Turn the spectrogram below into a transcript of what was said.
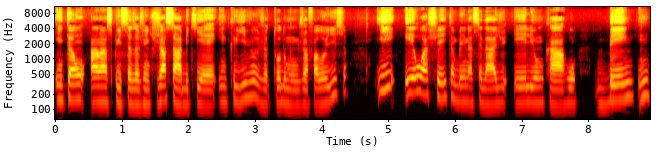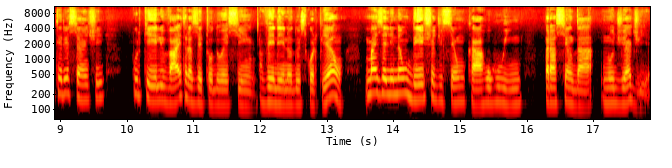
Então, nas pistas a gente já sabe que é incrível, já, todo mundo já falou isso. E eu achei também na cidade ele um carro bem interessante, porque ele vai trazer todo esse veneno do escorpião, mas ele não deixa de ser um carro ruim para se andar no dia a dia.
